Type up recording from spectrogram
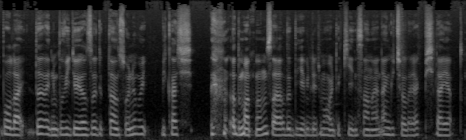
Bu olayda hani bu videoyu hazırladıktan sonra bu birkaç adım atmamı sağladı diyebilirim. Oradaki insanlardan güç olarak bir şeyler yaptım.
